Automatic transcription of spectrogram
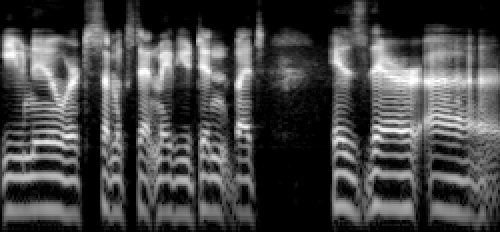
you knew, or to some extent maybe you didn't. But is there, uh,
